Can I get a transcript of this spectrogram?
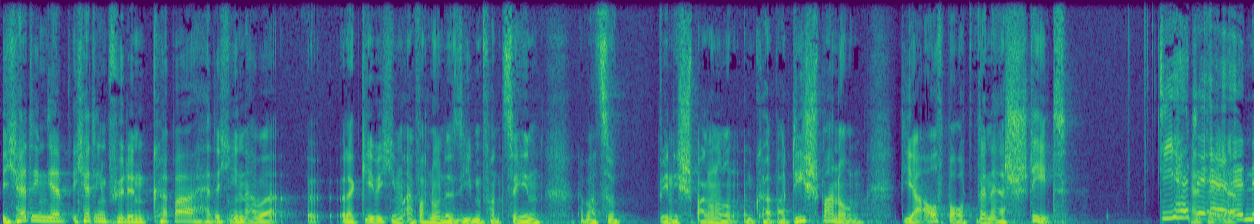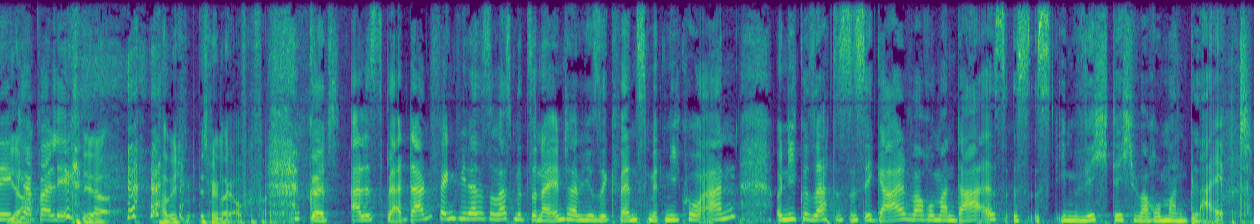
Ich hätte ihn jetzt, ich hätte ihn für den Körper, hätte ich ihn aber, äh, oder gebe ich ihm einfach nur eine 7 von 10. Da war zu wenig Spannung im Körper. Die Spannung, die er aufbaut, wenn er steht, Die hätte, hätte er, in den ja, Körper legen. Ja, habe ich, ist mir gleich aufgefallen. Gut, alles klar. Dann fängt wieder sowas mit so einer Interviewsequenz mit Nico an. Und Nico sagt, es ist egal, warum man da ist. Es ist ihm wichtig, warum man bleibt.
